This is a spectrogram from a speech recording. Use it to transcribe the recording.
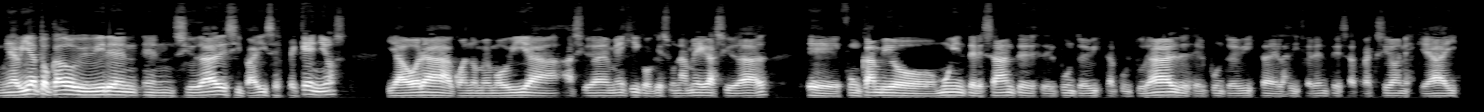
me había tocado vivir en, ciudades y países pequeños, y ahora cuando me moví a, Ciudad de México, que es una mega ciudad, eh, fue un cambio muy interesante desde el punto de vista cultural, desde el punto de vista de las diferentes atracciones que hay,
